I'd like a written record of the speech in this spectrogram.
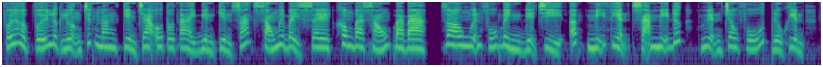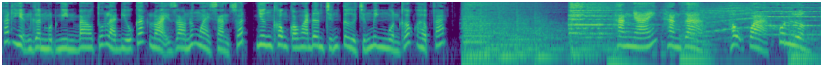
phối hợp với lực lượng chức năng kiểm tra ô tô tải biển kiểm soát 67C03633 do ông Nguyễn Phú Bình, địa chỉ ấp Mỹ Thiện, xã Mỹ Đức, huyện Châu Phú điều khiển, phát hiện gần 1.000 bao thuốc lá điếu các loại do nước ngoài sản xuất nhưng không có hóa đơn chứng từ chứng minh nguồn gốc hợp pháp. Hàng nhái, hàng giả, hậu quả khôn lường.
